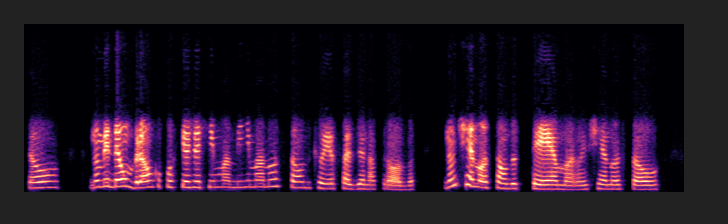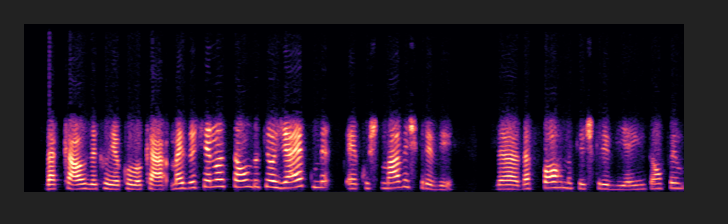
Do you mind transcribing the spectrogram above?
Então, não me deu um branco porque eu já tinha uma mínima noção do que eu ia fazer na prova. Não tinha noção do tema, não tinha noção da causa que eu ia colocar, mas eu tinha noção do que eu já é, costumava escrever, da, da forma que eu escrevia. Então, foi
